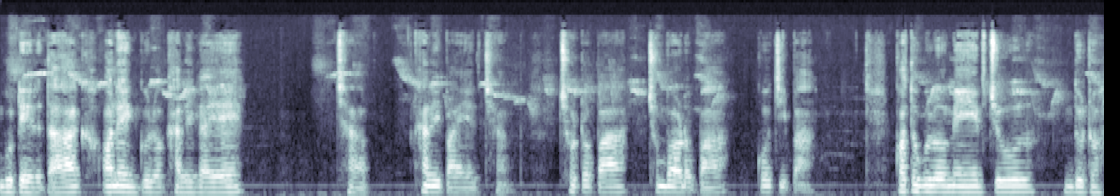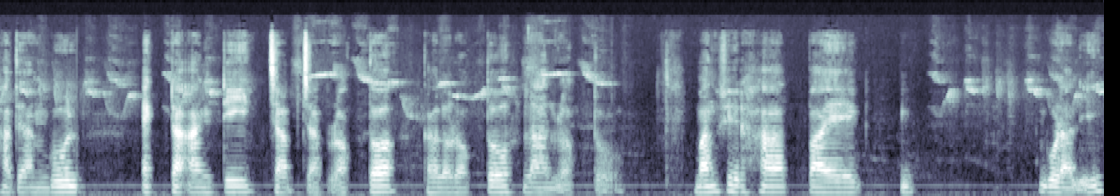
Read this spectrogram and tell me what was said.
বুটের দাগ, অনেকগুলো খালি গায়ে ছাপ, খালি পায়ের ছাপ। ছোট পা, বড় পা, কচি পা। কতগুলো মেয়ের চুল, দুটো হাতে আঙ্গুল, একটা আংটি, চাপ চাপ রক্ত, কালো রক্ত, লাল রক্ত। মানুষের হাত, পায়ে গোড়ালি,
